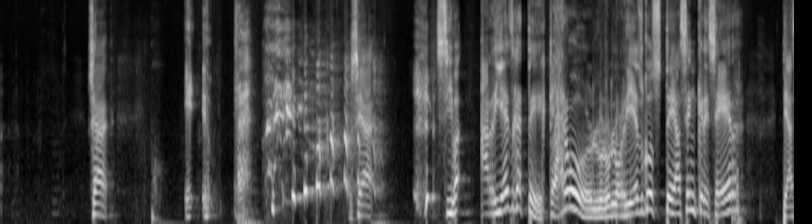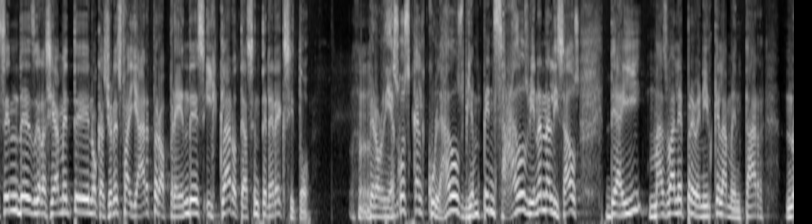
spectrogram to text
O sea, eh, eh, o sea, si va, arriesgate, claro, lo- los riesgos te hacen crecer, te hacen desgraciadamente en ocasiones fallar, pero aprendes y claro, te hacen tener éxito. Pero riesgos calculados, bien pensados, bien analizados. De ahí más vale prevenir que lamentar. No,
